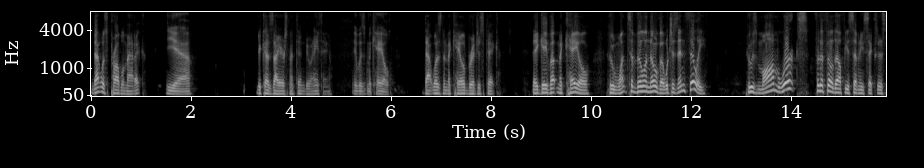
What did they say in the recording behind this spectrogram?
That was problematic Yeah, because Zhaire Smith didn't do anything. it was McHale. That was the Mikal Bridges pick. They gave up Mikal, who went to Villanova, which is in Philly, whose mom works for the Philadelphia 76ers,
